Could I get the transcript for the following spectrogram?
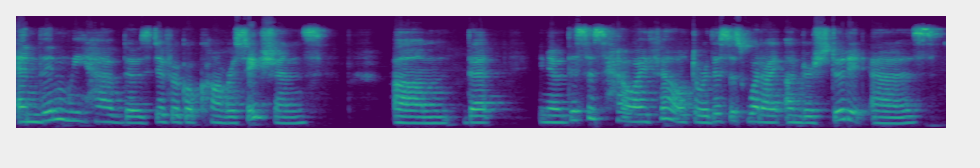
And then we have those difficult conversations um, that, you know, this is how I felt, or this is what I understood it as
